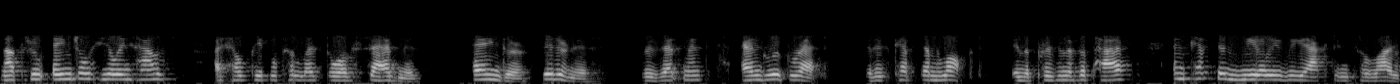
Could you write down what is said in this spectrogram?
Now, through Angel Healing House, I help people to let go of sadness, anger, bitterness, resentment, and regret that has kept them locked in the prison of the past and kept them merely reacting to life.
